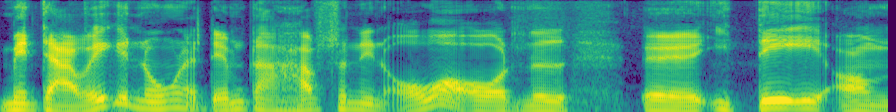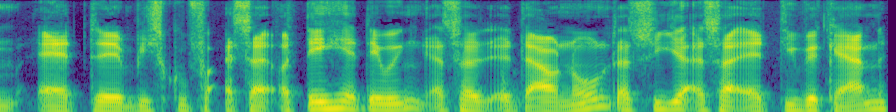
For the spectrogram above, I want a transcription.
Men der er jo ikke nogen af dem, der har haft sådan en overordnet øh, idé om, at øh, vi skulle... Altså, og det her, det er jo ikke... Altså, øh, der er jo nogen, der siger, altså, at de vil gerne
